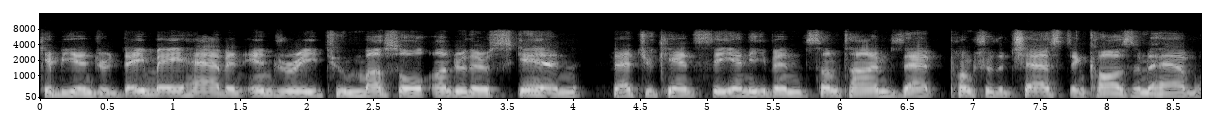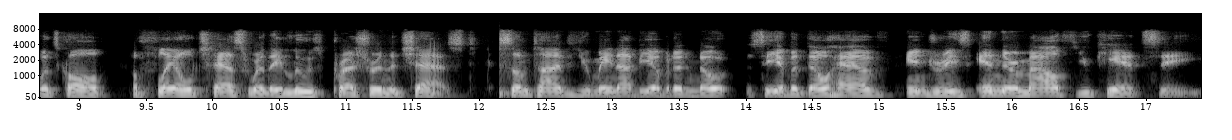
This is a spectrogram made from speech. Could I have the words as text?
can be injured. They may have an injury to muscle under their skin that you can't see, and even sometimes that puncture the chest and cause them to have what's called a flail chest, where they lose pressure in the chest. Sometimes you may not be able to note, see it, but they'll have injuries in their mouth you can't see.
